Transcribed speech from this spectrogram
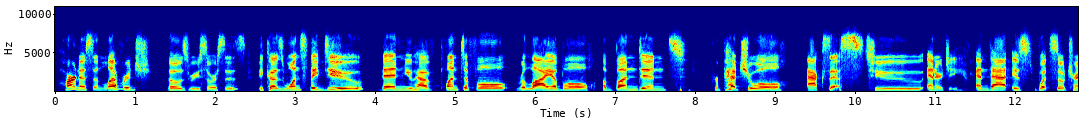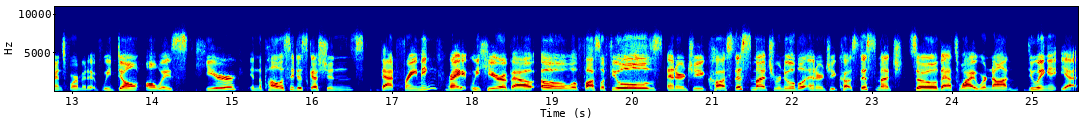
harness and leverage those resources because once they do, then you have plentiful, reliable, abundant, perpetual access to energy. And that is what's so transformative. We don't always hear in the policy discussions that framing, right? We hear about, oh, well, fossil fuels energy costs this much, renewable energy costs this much. So that's why we're not doing it yet,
